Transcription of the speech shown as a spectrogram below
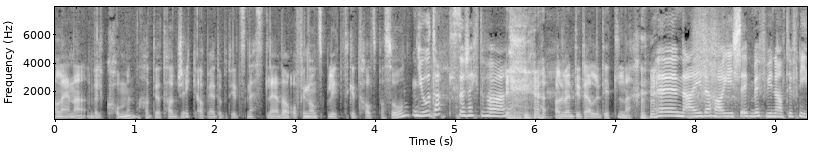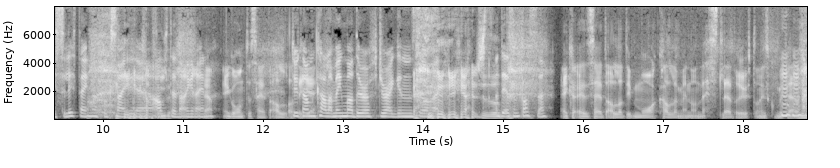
alene. Velkommen, Hadia Tajik, Arbeiderpartiets nestleder og finanspolitiske talsperson. Jo takk, så kjekt å få være har du vent til alle titlene? uh, Nei, det har jeg ikke. Jeg begynner alltid å fnise litt jeg, når folk sier eh, alt det der Ja, greiene. jeg går rundt og sier til alle at Du kan jeg, kalle meg Mother of Dragons og, Ja, sånn. og det som passer. jeg, jeg sier til alle at de må kalle meg noen nestleder i utdanningskomiteen.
